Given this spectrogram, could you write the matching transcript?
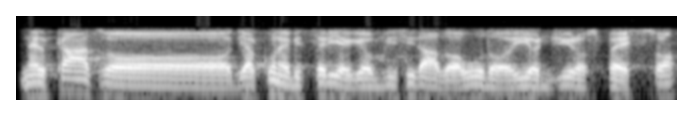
Nel caso di alcune pizzerie che ho visitato, ho avuto io giro spesso,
